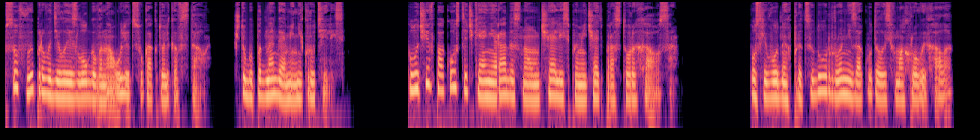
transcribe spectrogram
Псов выпроводила из логова на улицу, как только встала, чтобы под ногами не крутились. Получив по косточке, они радостно умчались помечать просторы хаоса. После водных процедур Ронни закуталась в махровый халат,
